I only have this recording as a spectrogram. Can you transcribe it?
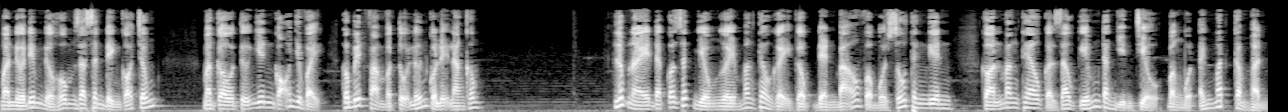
mà nửa đêm nửa hôm ra sân đình gõ trống? Mà cậu tự nhiên gõ như vậy, có biết phạm vào tội lớn của lệ làng không? Lúc này đã có rất nhiều người mang theo gậy gộc, đèn bão và một số thanh niên còn mang theo cả dao kiếm đang nhìn triệu bằng một ánh mắt căm hận.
